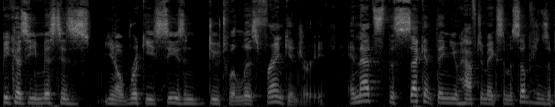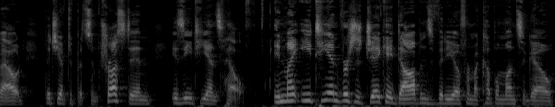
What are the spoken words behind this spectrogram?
because he missed his, you know, rookie season due to a Liz Lisfranc injury. And that's the second thing you have to make some assumptions about that you have to put some trust in is Etienne's health. In my Etienne versus J.K. Dobbins video from a couple months ago,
